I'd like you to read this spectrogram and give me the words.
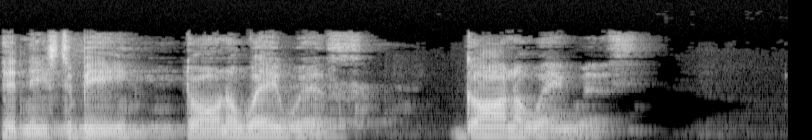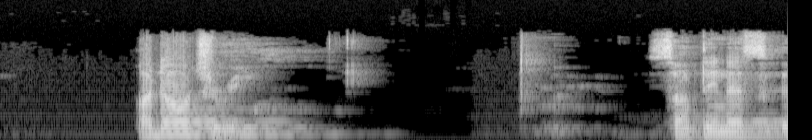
It needs to be thrown away with, gone away with. Adultery. Something that's uh,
